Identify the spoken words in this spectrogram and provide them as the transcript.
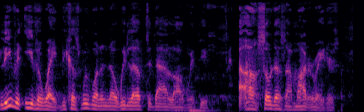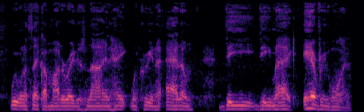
leave it either way because we want to know. We love to dialogue with you. Uh, so does our moderators. We want to thank our moderators, Nine, Hank, McCreena, Adam, D, D Mac, everyone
